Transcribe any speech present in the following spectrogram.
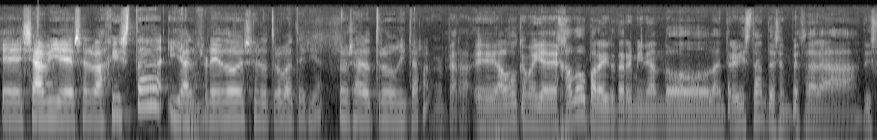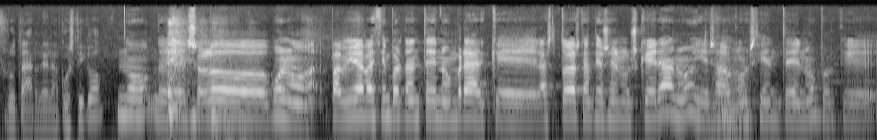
Eh, Xavi es el bajista y Alfredo es el otro batería, o sea, el otro guitarra. Eh, algo que me haya dejado para ir terminando la entrevista antes de empezar a disfrutar del acústico. No, solo, bueno, para mí me parece importante nombrar que las, todas las canciones son en euskera, ¿no? Y es algo consciente, ¿no? Porque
